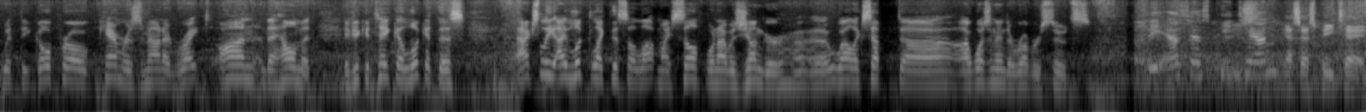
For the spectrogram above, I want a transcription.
with the GoPro cameras mounted right on the helmet. If you could take a look at this, actually, I looked like this a lot myself when I was younger. Uh, well, except uh, I wasn't into rubber suits. The SSP10? SSP10.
